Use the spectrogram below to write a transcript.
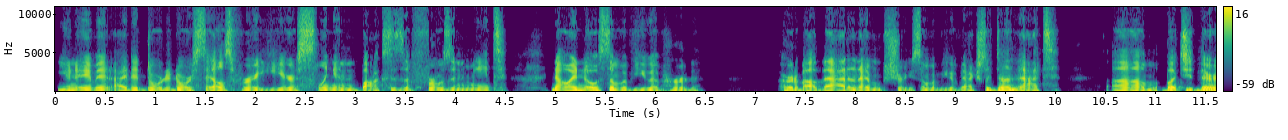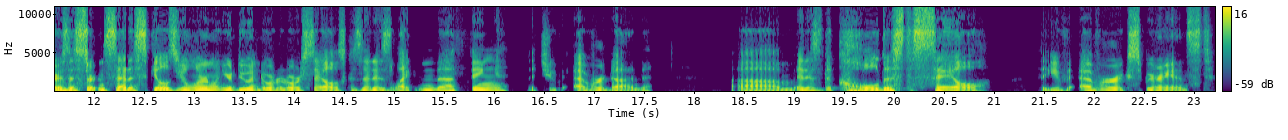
You name it. I did door to door sales for a year, slinging boxes of frozen meat. Now I know some of you have heard heard about that, and I'm sure some of you have actually done that. Um, but there is a certain set of skills you learn when you're doing door to door sales because it is like nothing that you've ever done. Um, it is the coldest sale that you've ever experienced.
